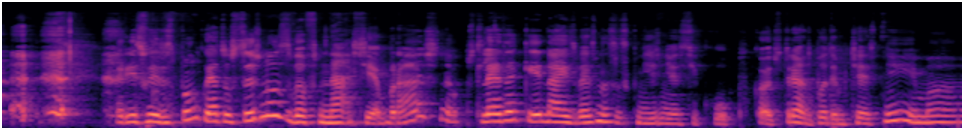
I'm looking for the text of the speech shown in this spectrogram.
Рис Уидърспун, която всъщност в нашия бранш напоследък е най-известна с книжния си клуб, който трябва да бъдем честни, има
